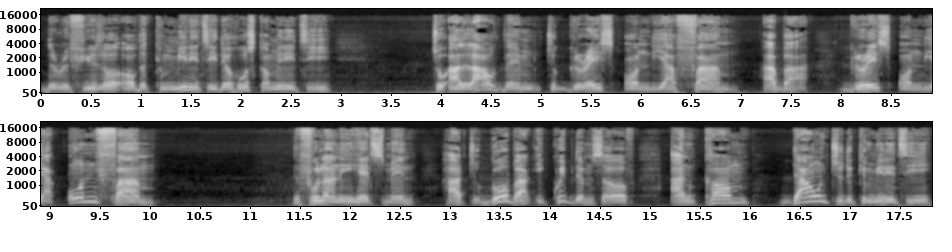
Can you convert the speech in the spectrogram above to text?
the refusal of the community, the host community, to allow them to graze on their farm. Haba, graze on their own farm. The Fulani headsmen had to go back, equip themselves, and come down to the community,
